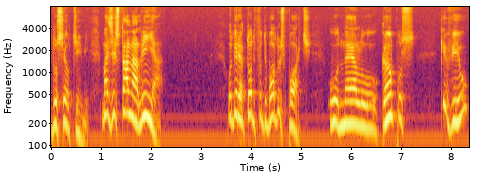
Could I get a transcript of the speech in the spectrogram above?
do seu time. Mas está na linha o diretor de futebol do esporte, o Nelo Campos, que viu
